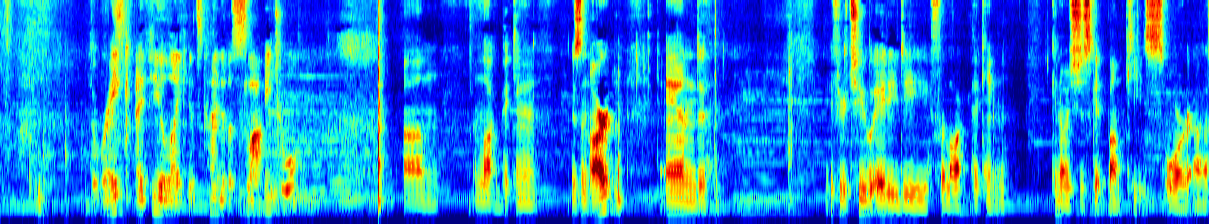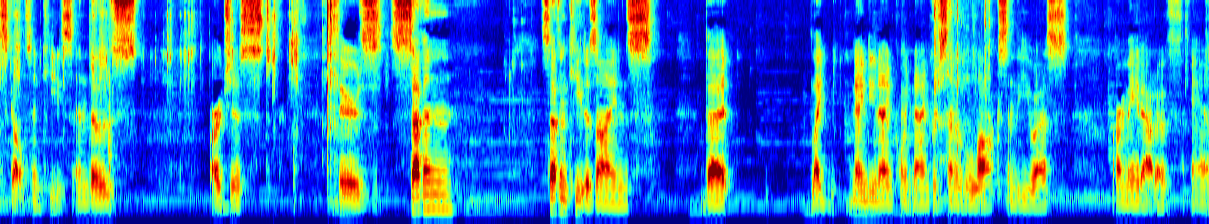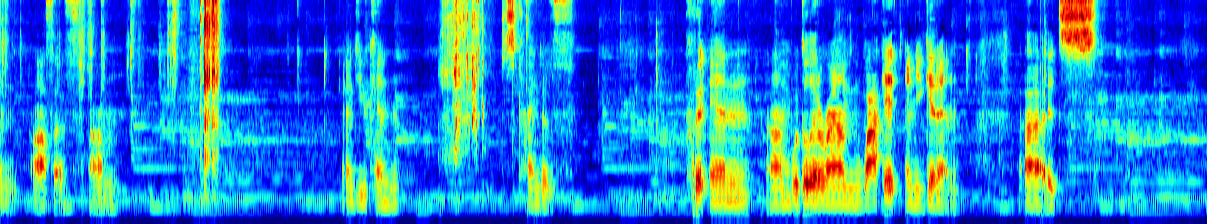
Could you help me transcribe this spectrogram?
the rake. I feel like it's kind of a sloppy tool. Um, and lockpicking is an art, and if you're too ADD for lockpicking, you can always just get bump keys or uh, skeleton keys, and those are just there's seven seven key designs that like 99.9% of the locks in the US are made out of and off of. Um, and you can just kind of put it in, um, wiggle it around, and whack it, and you get in. Uh, it's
